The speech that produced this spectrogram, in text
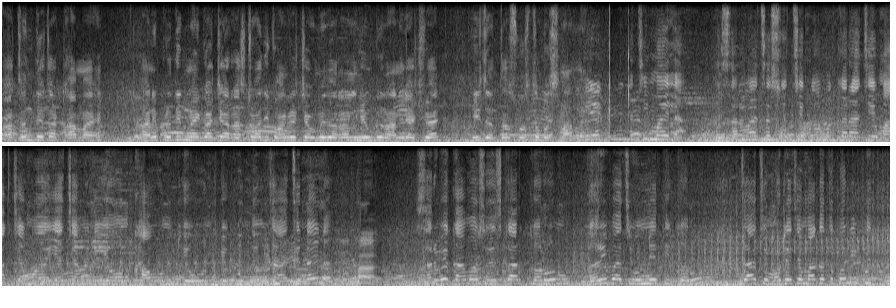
हा जनतेचा ठाम आहे आणि प्रदीप नाईकाच्या राष्ट्रवादी काँग्रेसच्या उमेदवाराला निवडून आणल्याशिवाय ही जनता स्वस्त बसणार नाही. महिला सर्वांचं स्वच्छ कामं करायचे मागच्या याच्यामध्ये येऊन खाऊन ठेवून फेकून देऊन जायचे नाही ना? सर्व कामं सोयीस्कार करून गरिबाची उन्नती करून जायचे. मोठ्याच्या मागं तर कोणी फिरतो?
